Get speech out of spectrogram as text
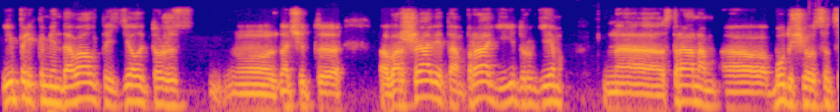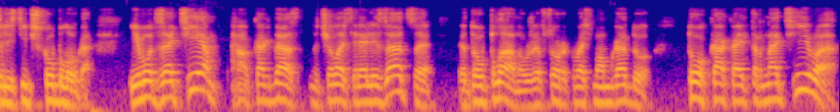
и порекомендовал это сделать тоже э, значит, э, Варшаве, там, Праге и другим странам будущего социалистического блока. И вот затем, когда началась реализация этого плана уже в 1948 году, то как альтернатива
